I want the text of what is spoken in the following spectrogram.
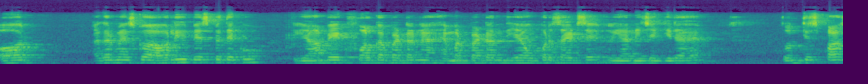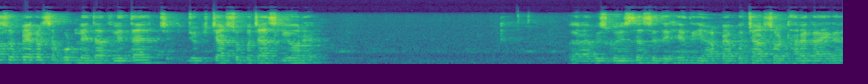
और अगर मैं इसको आवरली बेस पे देखूँ तो यहाँ पे एक फॉल का पैटर्न है हैमर पैटर्न दिया ऊपर साइड से यहाँ नीचे गिरा है। तो उनतीस पाँच सौ पे अगर सपोर्ट लेता तो लेता है, जो कि चार सौ पचास की ओर है। अगर आप इसको इस तरह से देखें तो यहाँ पे आपको चार सौ अट्ठारह का आएगा।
